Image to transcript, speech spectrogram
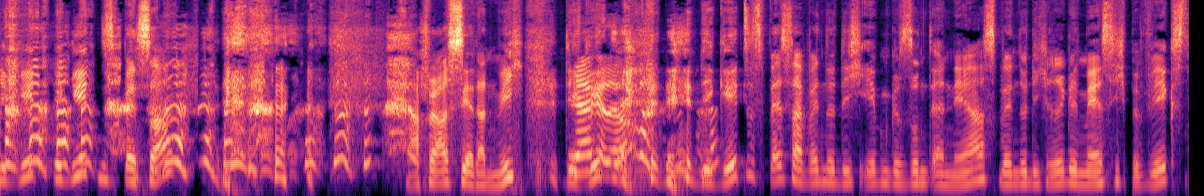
dir geht, dir geht es besser. Dafür hast du ja dann mich. Dir, Ja, geht, genau. dir geht es besser, wenn du dich eben gesund ernährst, wenn du dich regelmäßig bewegst.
